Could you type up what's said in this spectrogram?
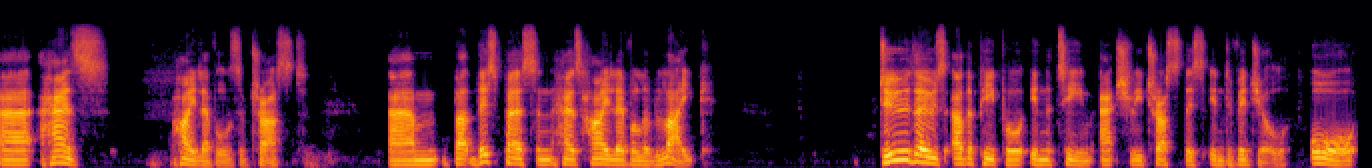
uh, has high levels of trust um, but this person has high level of like do those other people in the team actually trust this individual or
